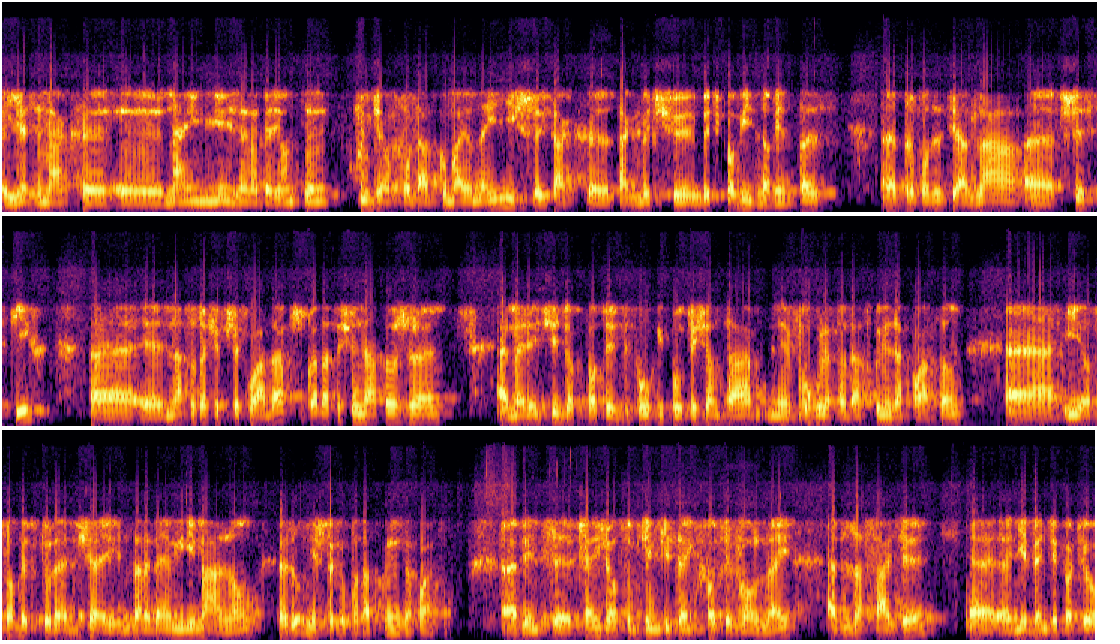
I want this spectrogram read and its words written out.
jednak najmniej zarabiający udział w podatku mają najniższy. Tak, tak być, być powinno, więc to jest propozycja dla wszystkich. Na co to się przekłada? Przekłada to się na to, że emeryci do kwoty 2,5 tysiąca w ogóle podatku nie zapłacą i osoby, które dzisiaj zarabiają minimalną, również tego podatku nie zapłacą. Więc część osób dzięki tej kwocie wolnej w zasadzie nie będzie płaciło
